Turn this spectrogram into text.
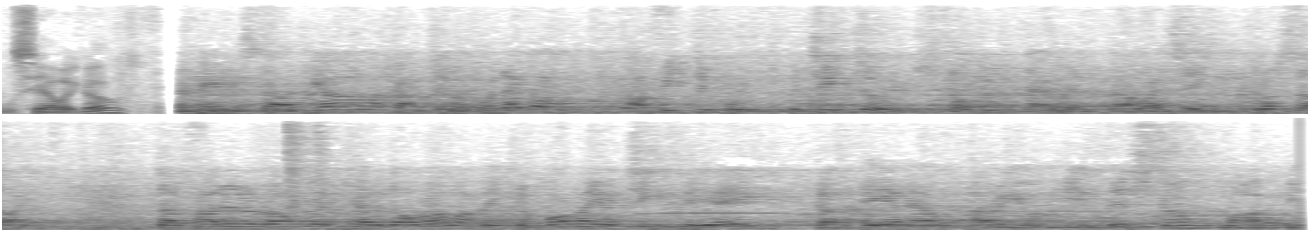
we'll see how it goes. Cerddorol am o TPA gan A&L Mark B.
